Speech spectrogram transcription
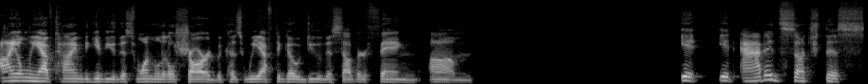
I only have time to give you this one little shard because we have to go do this other thing. Um it it added such this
